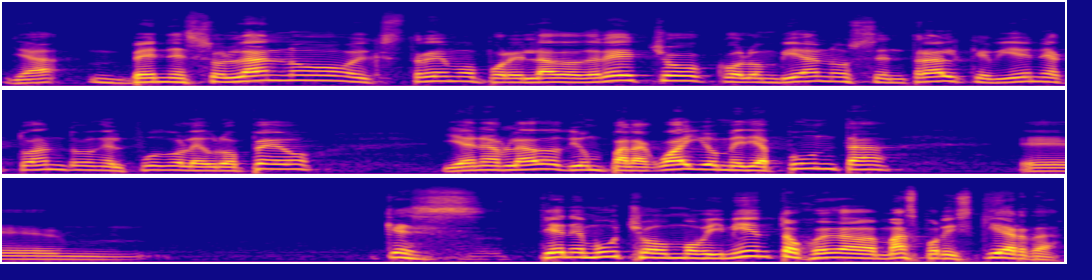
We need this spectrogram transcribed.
Ya, venezolano extremo por el lado derecho, colombiano central que viene actuando en el fútbol europeo y han hablado de un paraguayo media punta eh, que es tiene mucho movimiento, juega más por izquierda.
